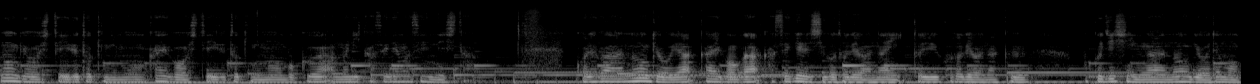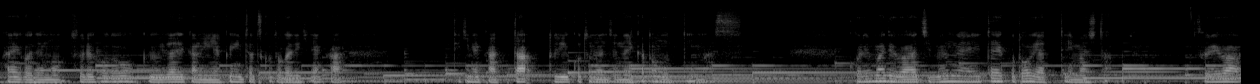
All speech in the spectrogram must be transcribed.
農業をしている時にも介護をしている時にも僕はあまり稼げませんでした。これは農業や介護が稼げる仕事ではないということではなく僕自身が農業でも介護でもそれほど多く誰かの役に立つことができなかできなかったということなんじゃないかと思っています。これまでは自分がやりたいことをやっていました。それは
